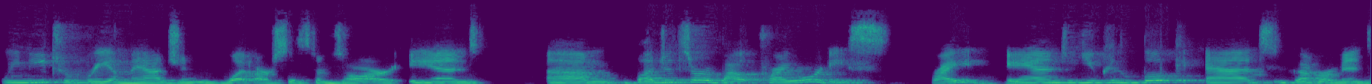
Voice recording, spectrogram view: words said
We need to reimagine what our systems are, and um, budgets are about priorities right? Mm-hmm. And you can look at government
